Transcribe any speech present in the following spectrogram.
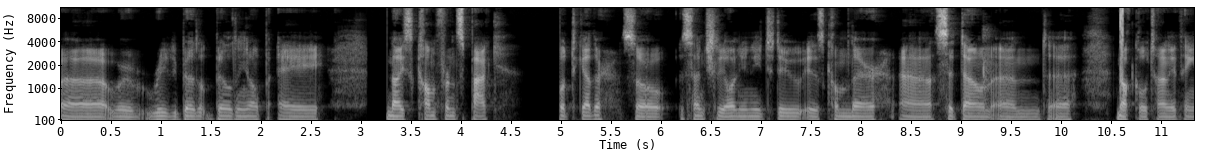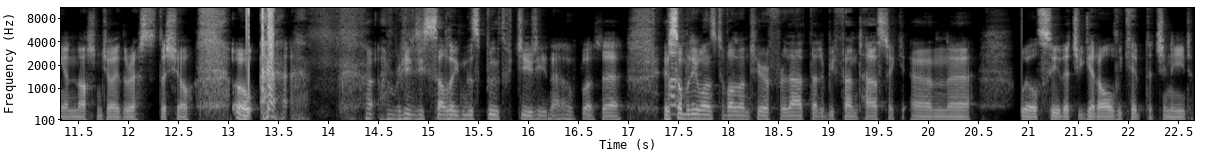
uh, we're really build, building up a nice conference pack put together. So essentially, all you need to do is come there, uh, sit down, and uh, not go to anything, and not enjoy the rest of the show. Oh. I'm really selling this booth duty now, but uh, if somebody wants to volunteer for that, that'd be fantastic, and uh, we'll see that you get all the kit that you need.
